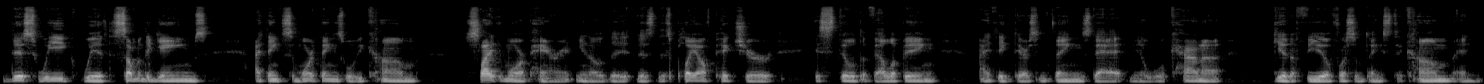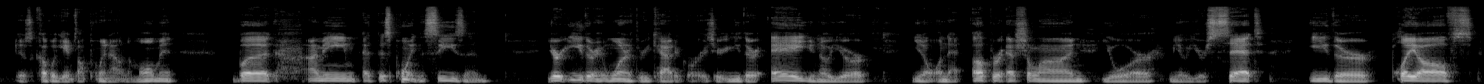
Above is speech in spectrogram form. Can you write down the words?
this week with some of the games, I think some more things will become slightly more apparent. You know, the, this this playoff picture is still developing. I think there are some things that you know will kind of get a feel for some things to come, and there's a couple of games I'll point out in a moment. But I mean, at this point in the season, you're either in one or three categories. You're either A, you know, you're, you know, on that upper echelon, you're, you know, you're set either playoffs,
